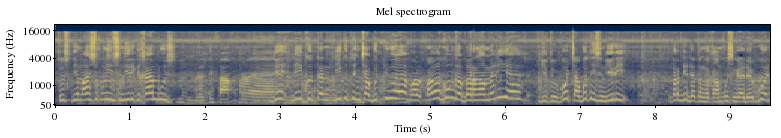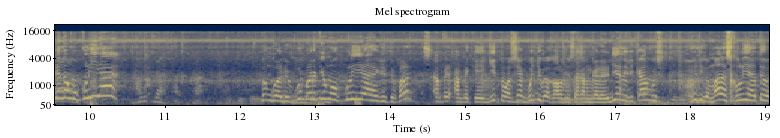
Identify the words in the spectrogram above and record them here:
Terus dia masuk nih sendiri ke kampus. Berarti friend. Dia dia ikutan dia ikutan cabut juga Pad- padahal gue nggak bareng sama dia gitu. Gue cabut nih sendiri. Ntar dia datang ke kampus nggak ada gue dia nggak mau kuliah Bang gue ada gue baru dia mau kuliah gitu Padahal sampai sampai kayak gitu maksudnya gue juga kalau misalkan nggak ada dia nih di kampus gue juga malas kuliah tuh.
